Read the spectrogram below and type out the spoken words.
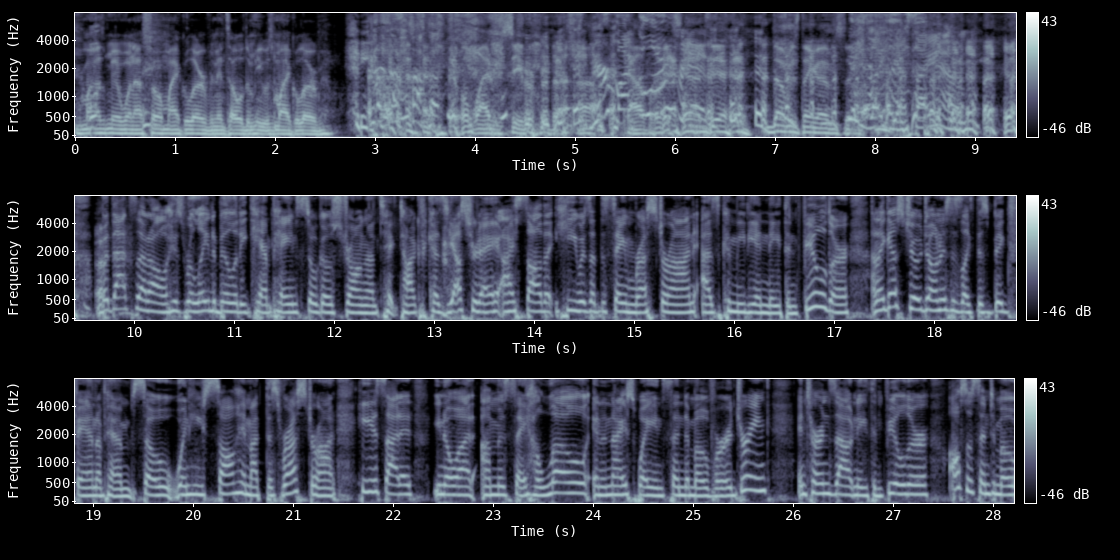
Reminds me of when I saw Michael Irvin and told him he was Michael Irvin. a wide receiver for the uh, You're Michael. Irvin. Dumbest thing I ever said. Like, yes, I am. But that's not all. His relatability campaign still goes strong on TikTok because yesterday I saw that he was at the same restaurant as comedian Nathan Fielder. And I guess Joe Jonas is like this big fan of him. So when he saw him at this restaurant, he decided, you know what, I'm going to say hello in a nice way and send him over a drink. And turns out Nathan Fielder also sent him over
